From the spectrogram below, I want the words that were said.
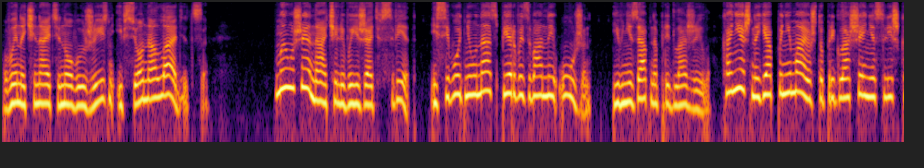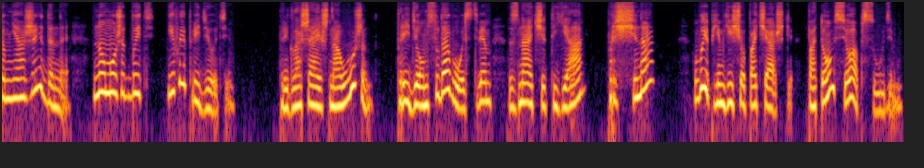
Вы начинаете новую жизнь, и все наладится. Мы уже начали выезжать в свет. И сегодня у нас первый званый ужин. И внезапно предложила. Конечно, я понимаю, что приглашение слишком неожиданное, но, может быть, и вы придете. Приглашаешь на ужин? Придем с удовольствием. Значит, я прощена? Выпьем еще по чашке, потом все обсудим.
